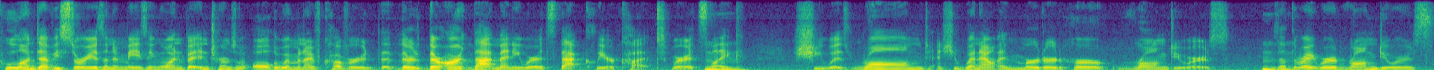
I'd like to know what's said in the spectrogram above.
Phoolan Devi's story is an amazing one, but in terms of all the women I've covered, there there aren't that many where it's that clear cut, where it's Mm. like she was wronged and she went out and murdered her wrongdoers. Is that the Mm-hmm. right word? Wrongdoers?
